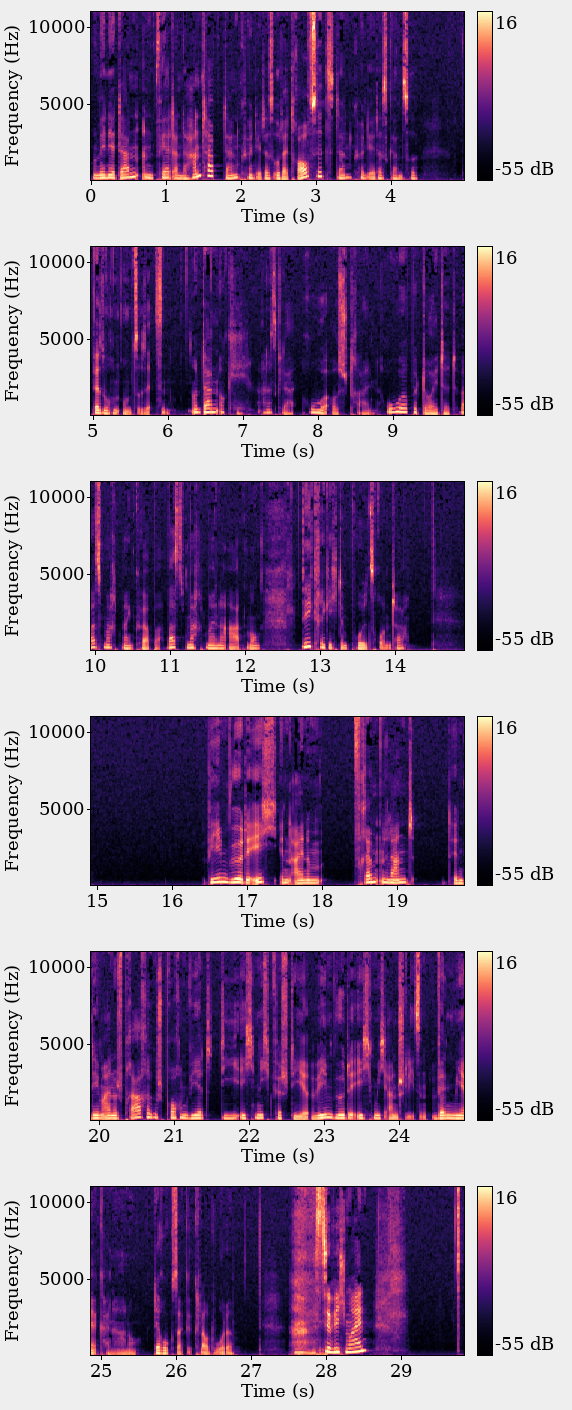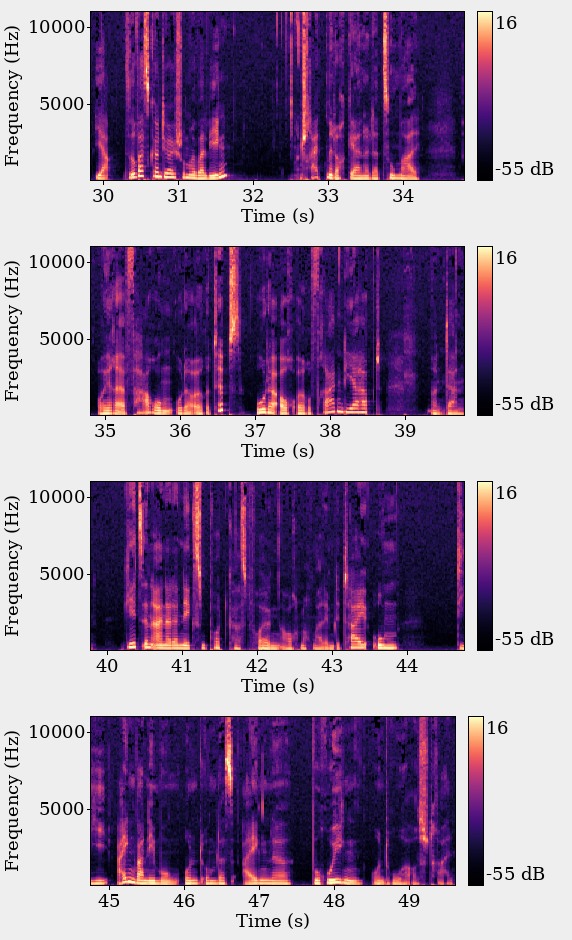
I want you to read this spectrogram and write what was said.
Und wenn ihr dann ein Pferd an der Hand habt, dann könnt ihr das oder drauf sitzt, dann könnt ihr das Ganze versuchen umzusetzen. Und dann, okay, alles klar, Ruhe ausstrahlen. Ruhe bedeutet, was macht mein Körper? Was macht meine Atmung? Wie kriege ich den Puls runter? Wem würde ich in einem fremden Land in dem eine Sprache gesprochen wird, die ich nicht verstehe, wem würde ich mich anschließen, wenn mir, keine Ahnung, der Rucksack geklaut wurde? Wisst ihr, wie ich meine? Ja, sowas könnt ihr euch schon mal überlegen und schreibt mir doch gerne dazu mal eure Erfahrungen oder eure Tipps oder auch eure Fragen, die ihr habt. Und dann geht es in einer der nächsten Podcast-Folgen auch nochmal im Detail um die Eigenwahrnehmung und um das eigene Beruhigen und Ruhe ausstrahlen.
